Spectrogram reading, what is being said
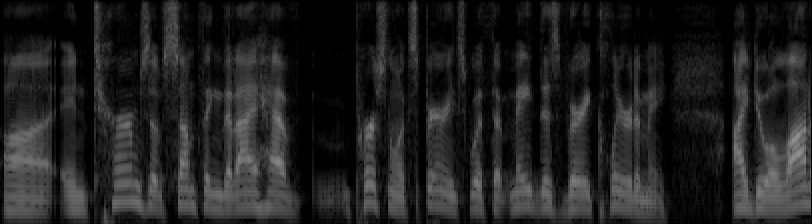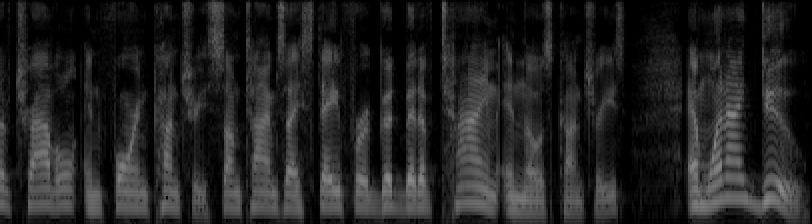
Uh, in terms of something that I have personal experience with that made this very clear to me. I do a lot of travel in foreign countries. Sometimes I stay for a good bit of time in those countries. And when I do,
